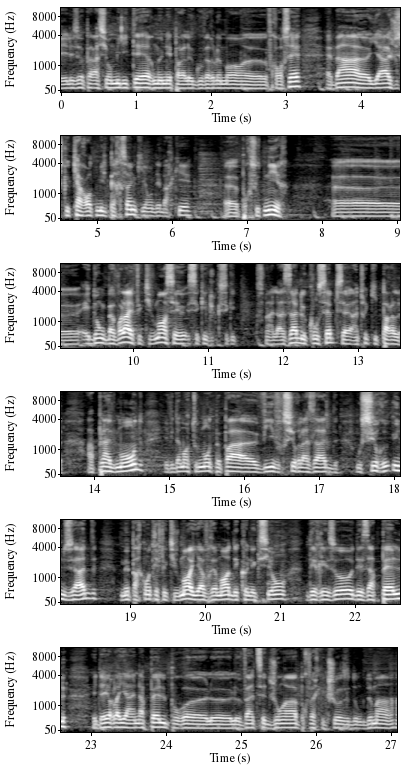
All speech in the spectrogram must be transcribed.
et les opérations militaires menées par le gouvernement euh, français, eh ben, euh, il y a jusque 40 000 personnes qui ont débarqué euh, pour soutenir. Euh, et donc, ben voilà, effectivement, c'est c'est quelque- c'est enfin, la ZAD, le concept, c'est un truc qui parle à plein de monde. Évidemment, tout le monde ne peut pas euh, vivre sur la ZAD ou sur une ZAD, mais par contre, effectivement, il y a vraiment des connexions, des réseaux, des appels. Et d'ailleurs, là, il y a un appel pour euh, le, le 27 juin pour faire quelque chose, donc demain, hein,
